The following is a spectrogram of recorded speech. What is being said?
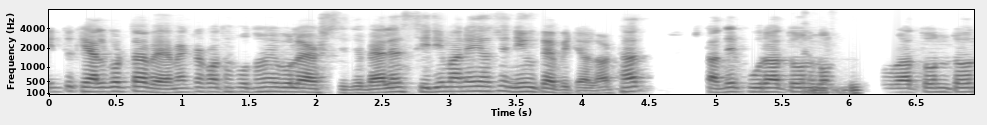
কিন্তু খেয়াল করতে হবে আমি একটা কথা প্রথমে বলে আসছি যে ব্যালেন্স সিডি মানেই হচ্ছে নিউ ক্যাপিটাল অর্থাৎ তাদের পুরাতন পুরাতন টন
